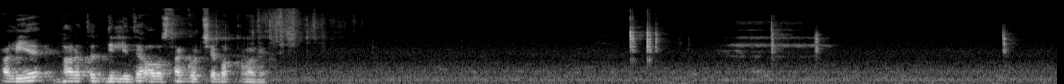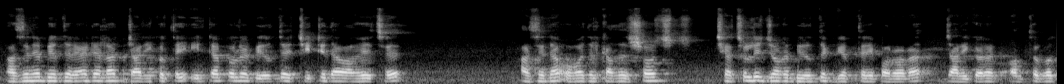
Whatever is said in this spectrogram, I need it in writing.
পালিয়ে ভারতের দিল্লিতে অবস্থান করছে বর্তমানে। হাসিনার বিরুদ্ধে রেড অ্যালার্ট জারি করতে ইন্টারপোলের বিরুদ্ধে চিঠি দেওয়া হয়েছে। হাসিনা ওবায়দুল কাদের সহ ছেচল্লিশ জনের বিরুদ্ধে গ্রেপ্তারি পরোয়ানা জারি করেন অন্তর্গত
